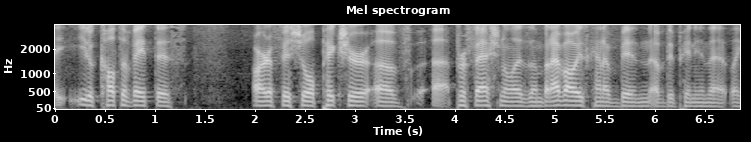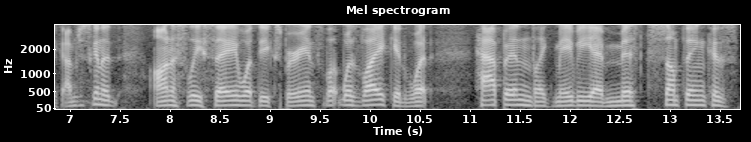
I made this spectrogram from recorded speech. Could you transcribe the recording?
you know cultivate this artificial picture of uh, professionalism. But I've always kind of been of the opinion that like I'm just gonna honestly say what the experience was like and what happened. Like maybe I missed something because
